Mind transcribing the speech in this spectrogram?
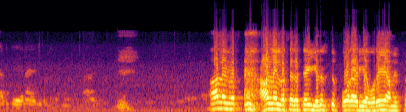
அதுக்கு என்ன இது பண்ணுறீங்க மாநாடு ஆன்லைன் வர் ஆன்லைன் வர்த்தகத்தை எதிர்த்து போராடிய ஒரே அமைப்பு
